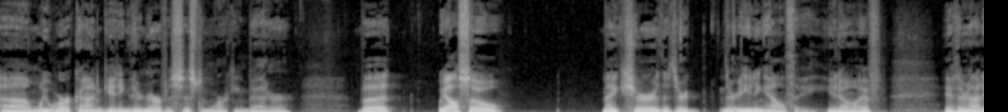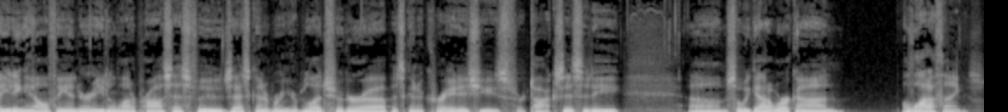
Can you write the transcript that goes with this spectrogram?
um, we work on getting their nervous system working better, but we also make sure that they're they're eating healthy. You know, if if they're not eating healthy and they're eating a lot of processed foods, that's going to bring your blood sugar up. It's going to create issues for toxicity. Um, so we got to work on a lot of things.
